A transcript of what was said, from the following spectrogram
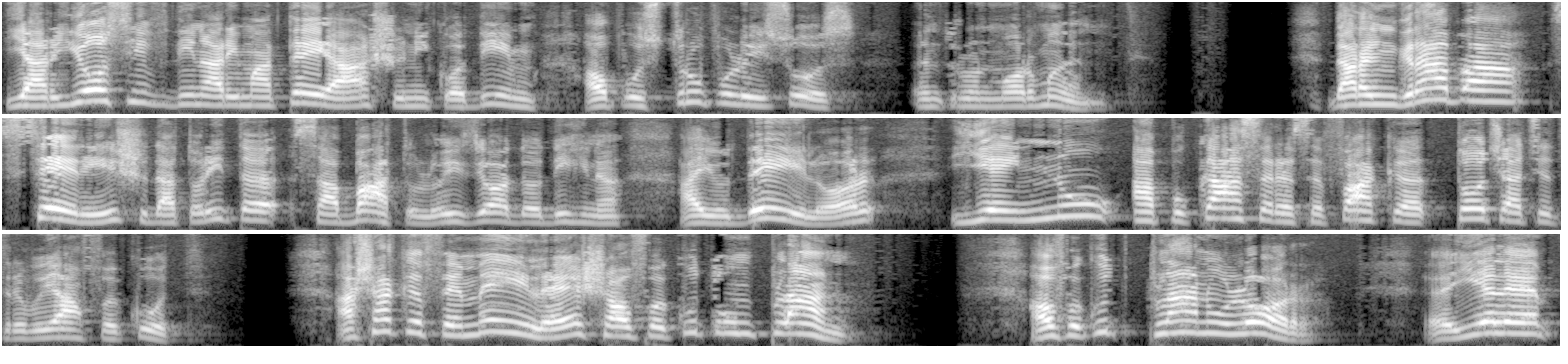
iar Iosif din Arimatea și Nicodim au pus trupul lui Isus într-un mormânt. Dar în graba serii și datorită sabatului, ziua de odihnă a iudeilor, ei nu apucaseră să facă tot ceea ce trebuia făcut. Așa că femeile și-au făcut un plan. Au făcut planul lor. Ele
